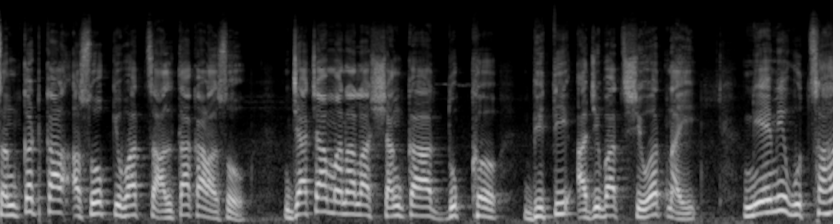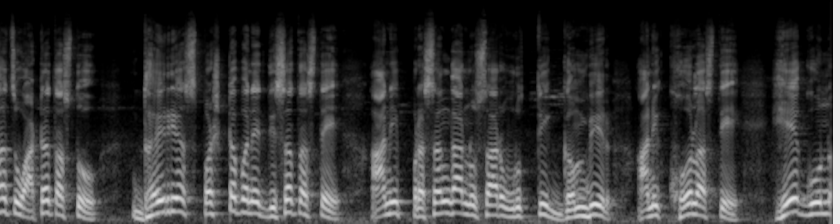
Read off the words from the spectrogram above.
संकटकाळ असो किंवा चालता काळ असो ज्याच्या मनाला शंका दुःख भीती अजिबात शिवत नाही नेहमी उत्साहच वाटत असतो धैर्य स्पष्टपणे दिसत असते आणि प्रसंगानुसार वृत्ती गंभीर आणि खोल असते. हे गुण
